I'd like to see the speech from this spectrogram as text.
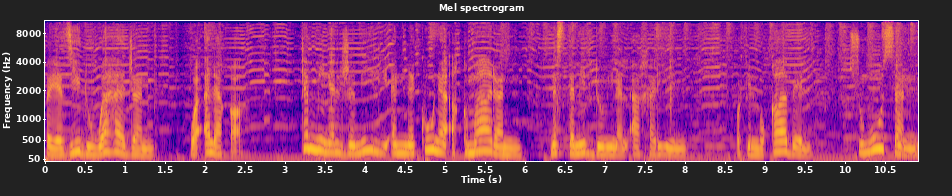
فيزيد وهجا والقا كم من الجميل أن نكون اقمارا نستمد من الآخرين. وفي المقابل شموسا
